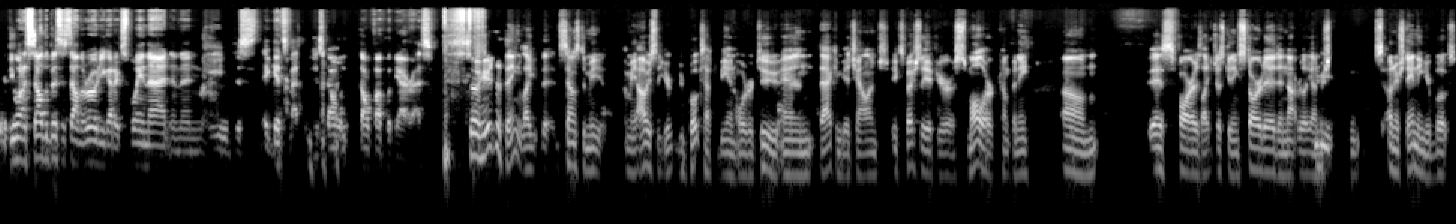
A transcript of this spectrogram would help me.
if you want to sell the business down the road, you got to explain that, and then you just it gets messy. Just don't don't fuck with the IRS. So here's the thing: like it sounds to me. I mean, obviously your your books have to be in order too, and that can be a challenge, especially if you're a smaller company. Um, as far as like just getting started and not really understanding understanding your books.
